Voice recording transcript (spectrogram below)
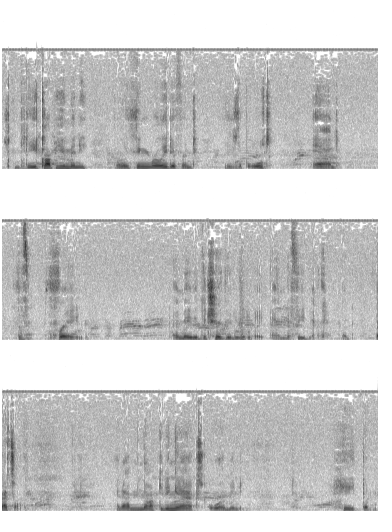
It's a complete copy of Mini. The only thing really different is the bolt and the frame. And maybe the trigger a little bit and the feed neck. But that's all. And I'm not getting an axe or a Mini. Hate them.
